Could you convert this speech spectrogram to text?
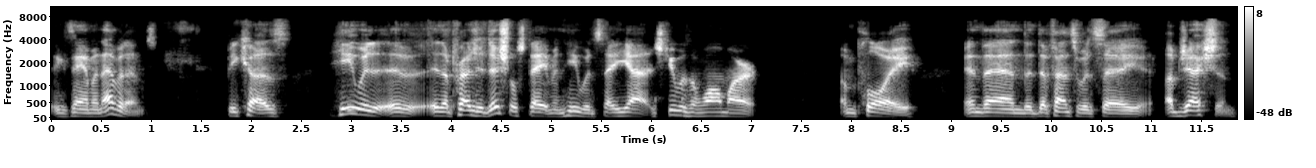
examine evidence because he would uh, in a prejudicial statement he would say yeah she was a Walmart employee and then the defense would say objection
